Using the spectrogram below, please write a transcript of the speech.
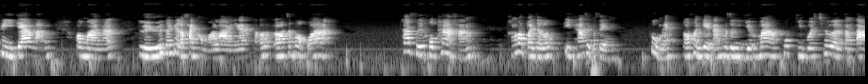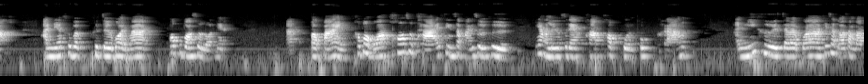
ฟรีแก้วนั้นประมาณนั้น หรือถ้าเกิดเราขายของออนไลน์เงี้ยเราเราจะบอกว่า ถ้าซื้อครบห้าครั้ง ครั้งต่อไปจะลดอีกห้าสิบเปอร์เซ็นถูกไหมเราสังเกตนะ มันจะมีเยอะมากพวกกิฟต์วอเชอร์อะไรต่างๆ อันนี้คือแบบคือเจอบ่อยมากพวกคูปองส่วนลดเนี่ยอะต่อไปเขาบอกว่าข้อสุดท้ายสิ่งสำคัญที่สุดก็คือ อย่าลืมแสดงความขอบคุณทุกครั้ง อันนี้คือจะแบบว่าที่สัตว์เราสำหรับ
